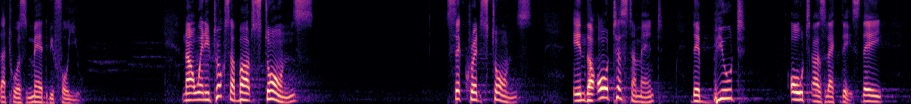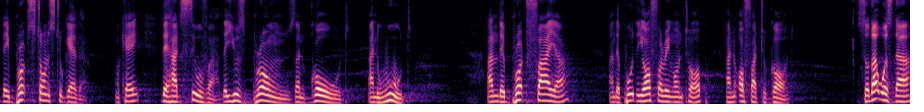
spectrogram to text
that was made before you. Now, when He talks about stones, sacred stones, in the Old Testament, they built altars like this. They, they brought stones together, okay? They had silver, they used bronze and gold and wood. And they brought fire and they put the offering on top and offered to God. So that was the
